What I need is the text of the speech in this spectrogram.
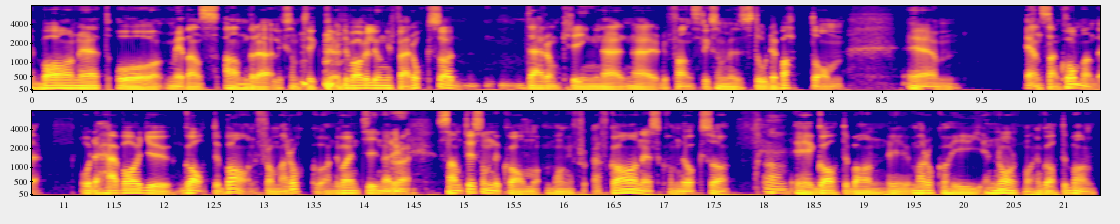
barnet och medans andra liksom tyckte, det var väl ungefär också däromkring när, när det fanns liksom en stor debatt om eh, ensamkommande. Och det här var ju gatubarn från Marocko. Det var en tid när det Right. Samtidigt som det kom många afghaner så kom det också Ja. eh, gatubarn. Marocko har ju enormt många gatubarn.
